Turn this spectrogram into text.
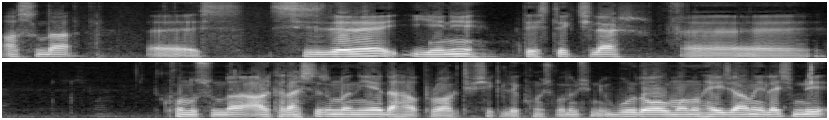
aslında e, sizlere yeni destekçiler e, konusunda arkadaşlarımla niye daha proaktif şekilde konuşmadım. Şimdi burada olmanın heyecanıyla şimdi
